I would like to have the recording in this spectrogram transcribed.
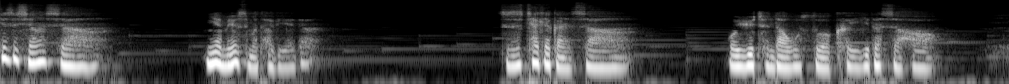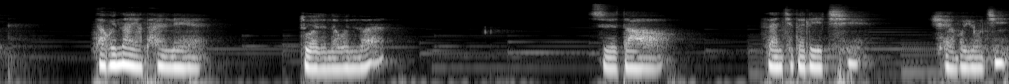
其实想想，你也没有什么特别的，只是恰恰赶上我愚蠢到无所可依的时候，才会那样贪恋做人的温暖，直到攒起的力气全部用尽，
